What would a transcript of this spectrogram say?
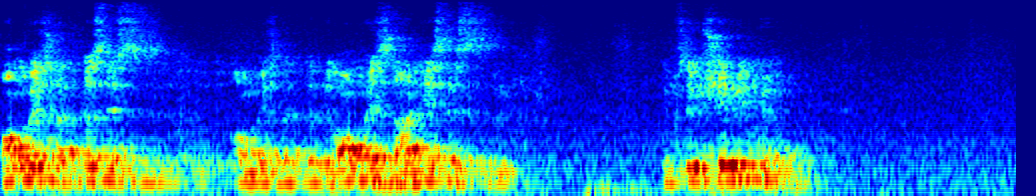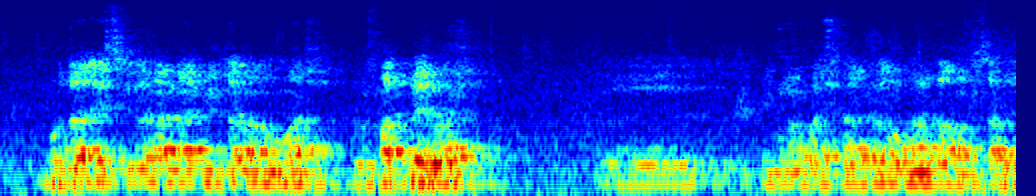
15 dakika sessiz, 15 dakika değil, 15 saniye sessizlik. Kimse bir şey bilmiyor. Burada eski dönemden Gülten Hanım var, Rıfat Bey var. Ee, bilmiyorum başkaları, onlar da anımsarlı.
